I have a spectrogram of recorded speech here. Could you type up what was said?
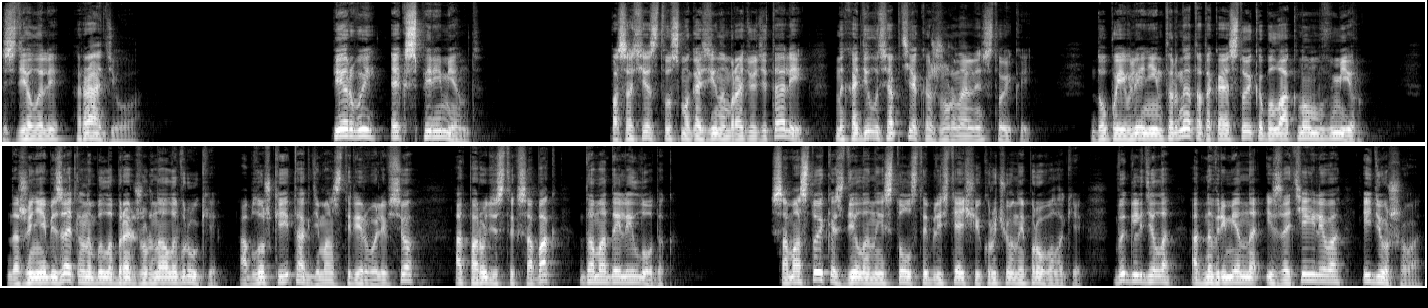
сделали радио. Первый эксперимент. По соседству с магазином радиодеталей находилась аптека с журнальной стойкой. До появления интернета такая стойка была окном в мир. Даже не обязательно было брать журналы в руки, обложки и так демонстрировали все, от породистых собак до моделей лодок. Сама стойка, сделанная из толстой блестящей крученой проволоки, выглядела одновременно и затейливо, и дешево.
